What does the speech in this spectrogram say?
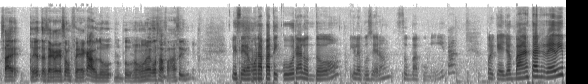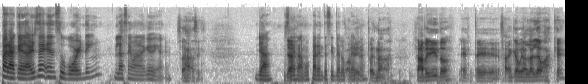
Sea, oye, usted se cree que son fecas, no es una cosa fácil. Le hicieron una paticura a los dos y le pusieron sus vacunitas. Porque ellos van a estar ready para quedarse en su boarding la semana que viene. Eso es así. Ya, Ya. cerramos paréntesis de los perros. pues nada. Rapidito, este, saben que voy a hablar de básquet.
